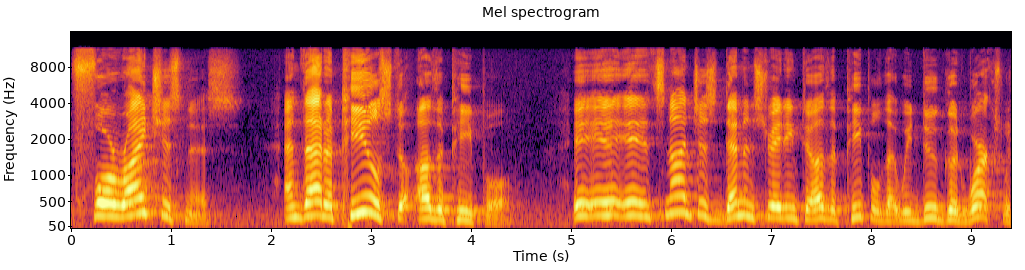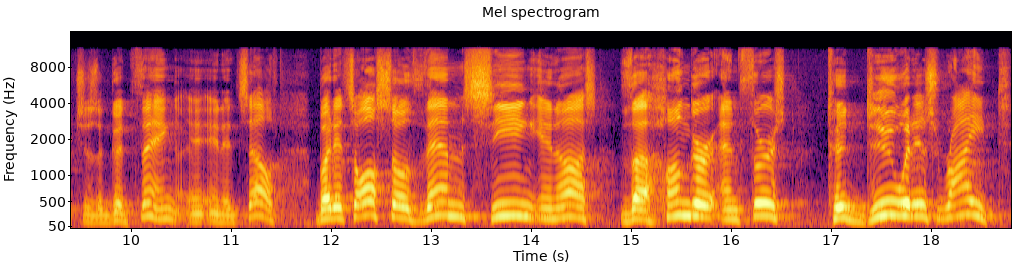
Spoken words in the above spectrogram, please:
for righteousness. And that appeals to other people. It's not just demonstrating to other people that we do good works, which is a good thing in itself, but it's also them seeing in us the hunger and thirst to do what is right,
